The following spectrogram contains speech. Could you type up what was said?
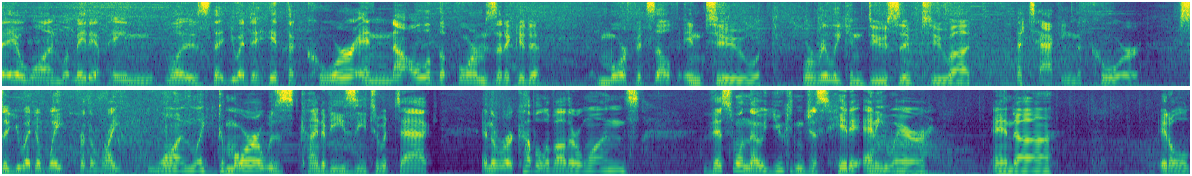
Bayo 1, what made it a pain was that you had to hit the core, and not all of the forms that it could uh, morph itself into were really conducive to uh, attacking the core. So you had to wait for the right one. Like, Gomorrah was kind of easy to attack, and there were a couple of other ones. This one, though, you can just hit it anywhere, and, uh, it'll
